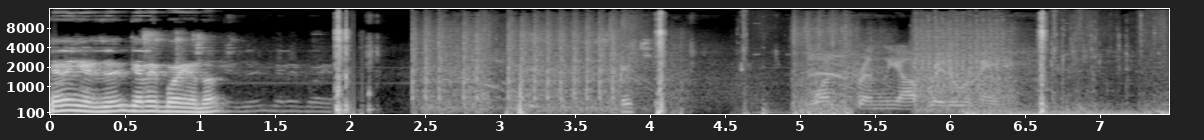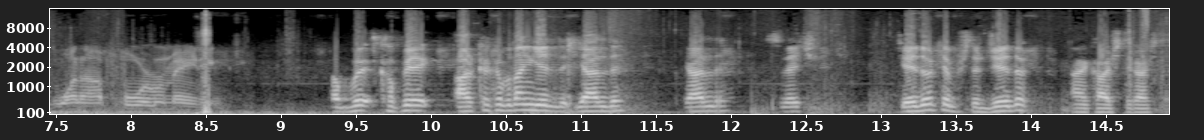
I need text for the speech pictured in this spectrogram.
Gene girdi, gene banyoda. One friendly operator remaining. One op 4 remaining. Kapı, kapıya arka kapıdan geldi geldi. Geldi. Sledge. C4 yapıştır C4. Ay kaçtı kaçtı.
